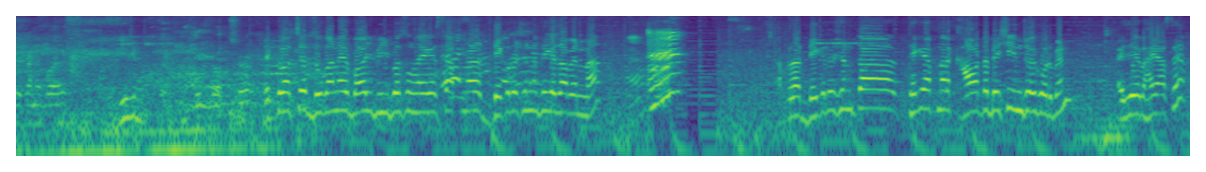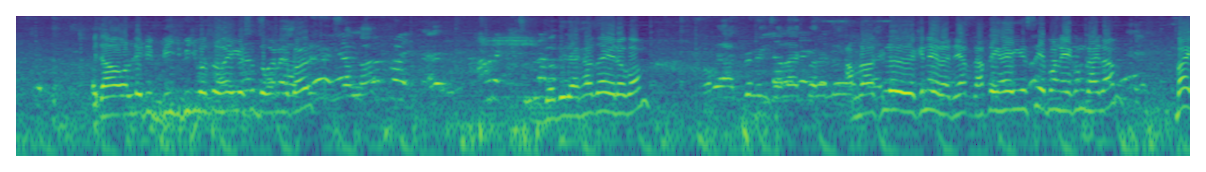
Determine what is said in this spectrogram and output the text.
দোকানের বয়স। বিশ বিশ বছর। দেখতে পাচ্ছেন দোকানের বয়স বিশ বছর হয়ে গেছে। আপনারা ডেকোরেশনের দিকে যাবেন না। আপনারা ডেকোরেশনটা থেকে আপনারা খাওয়াটা বেশি এনজয় করবেন। এই যে ভাই আছে, এটা অলরেডি বিশ বিশ বছর হয়ে গেছে দোকানের বয়স যদি দেখা যায় এরকম, আমরা আসলে এখানে রাতে খাই গেছি এবং এখন খাইলাম। ভাই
